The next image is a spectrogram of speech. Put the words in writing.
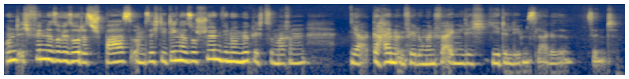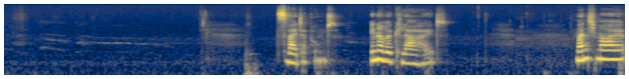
Und ich finde sowieso, dass Spaß und sich die Dinge so schön wie nur möglich zu machen, ja, Geheimempfehlungen für eigentlich jede Lebenslage sind. Zweiter Punkt. Innere Klarheit. Manchmal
